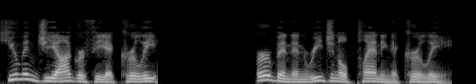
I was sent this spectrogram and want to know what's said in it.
Human geography at Curlie Urban and regional planning at Curlie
